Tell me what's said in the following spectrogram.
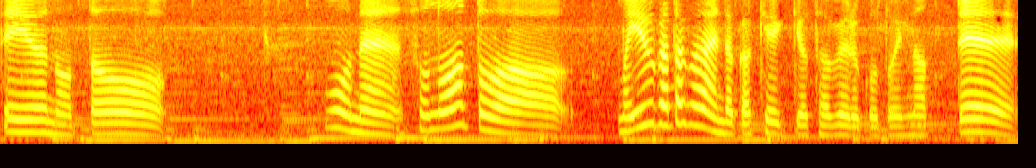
ていうのともうねその後は、まあ、夕方ぐらいにだからケーキを食べることになって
